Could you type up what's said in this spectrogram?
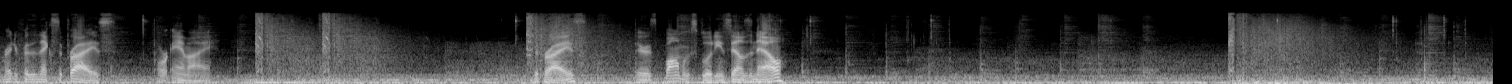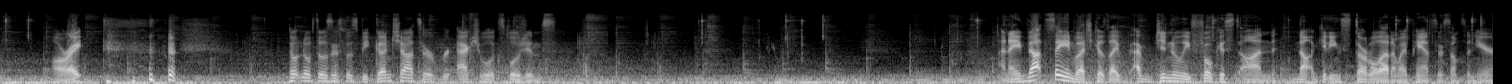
I'm ready for the next surprise. Or am I? Surprise! There's bomb exploding sounds now. Alright. Don't know if those are supposed to be gunshots or actual explosions. And I'm not saying much, because I'm genuinely focused on not getting startled out of my pants or something here.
